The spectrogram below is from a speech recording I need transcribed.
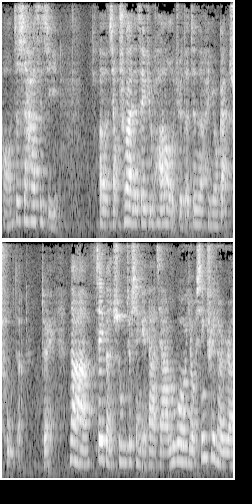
哦，这是他自己。呃，讲出来的这句话让我觉得真的很有感触的。对，那这本书就献给大家，如果有兴趣的人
